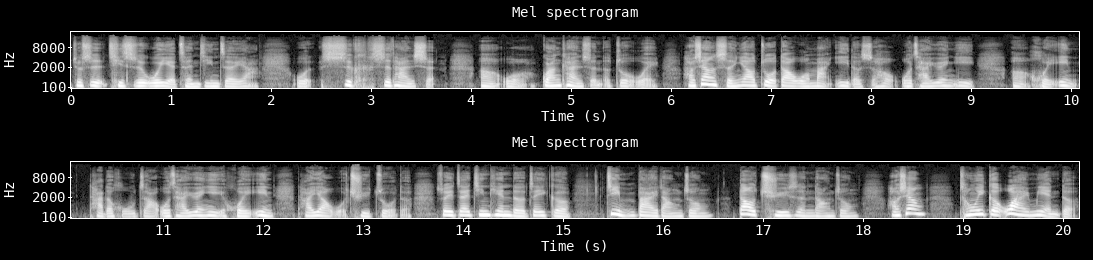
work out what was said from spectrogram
就是其实我也曾经这样，我试试探神。嗯，我观看神的作为，好像神要做到我满意的时候，我才愿意呃回应他的呼召，我才愿意回应他要我去做的。所以在今天的这个敬拜当中，到屈身当中，好像从一个外面的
